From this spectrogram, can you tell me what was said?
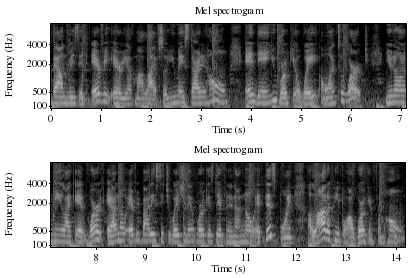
boundaries in every area of my life. So you may start at home and then you work your way on to work. You know what I mean? Like at work, and I know everybody's situation at work is different and I know at this point a lot of people are working from home.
